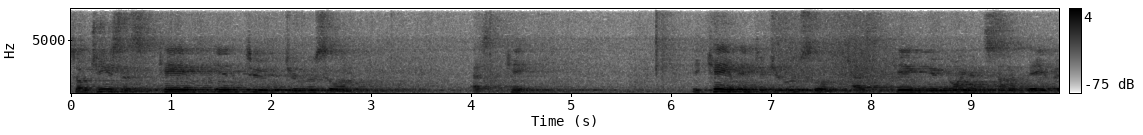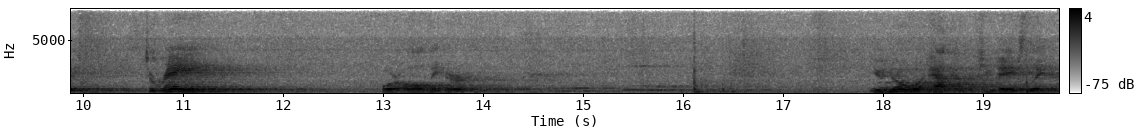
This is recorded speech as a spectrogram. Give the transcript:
So Jesus came into Jerusalem as the king. He came into Jerusalem as the king, the anointed son of David, to reign over all the earth. You know what happened a few days later.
